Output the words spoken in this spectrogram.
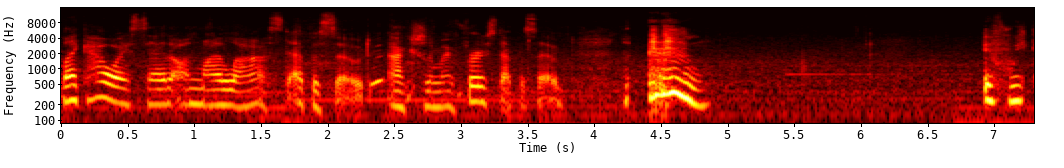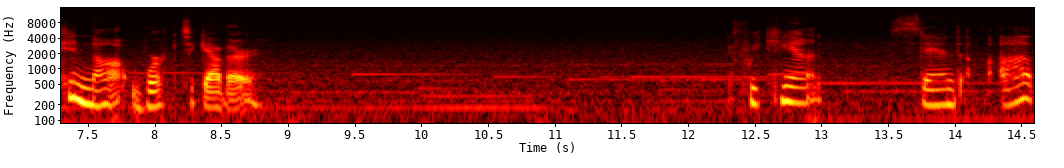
Like how I said on my last episode, actually, my first episode, if we cannot work together, if we can't stand up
